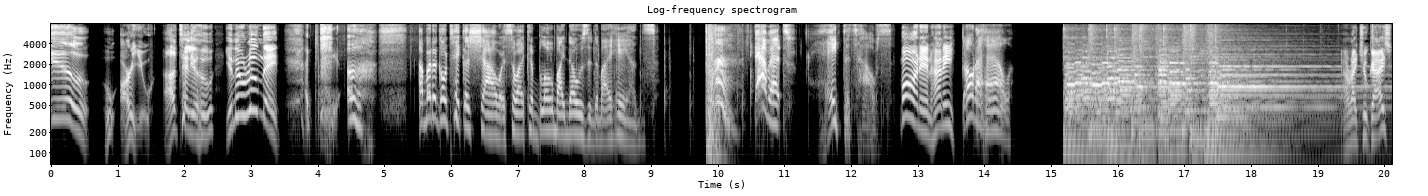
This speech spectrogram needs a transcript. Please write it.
ill. Who are you? I'll tell you who. Your new roommate. Ugh. I'm gonna go take a shower so I can blow my nose into my hands. Damn it! I hate this house. Morning, honey. Go to hell. All right, you guys,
